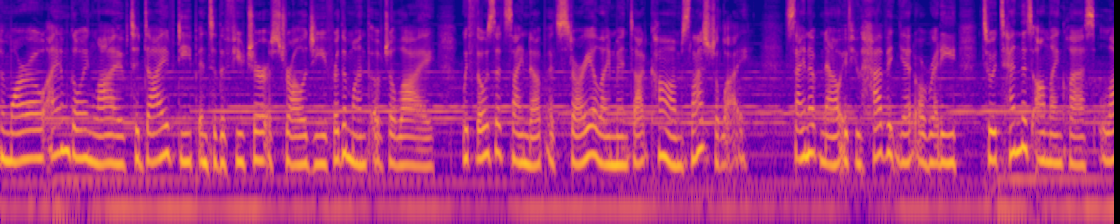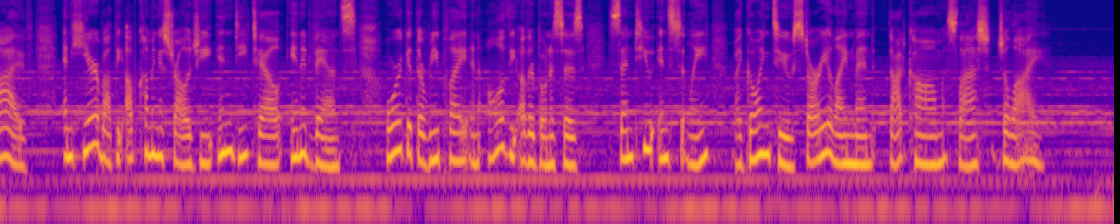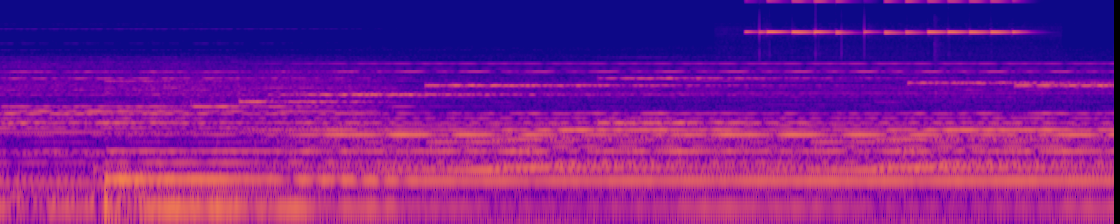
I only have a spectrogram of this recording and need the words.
Tomorrow, I am going live to dive deep into the future astrology for the month of July with those that signed up at starryalignment.com slash July. Sign up now if you haven't yet already to attend this online class live and hear about the upcoming astrology in detail in advance or get the replay and all of the other bonuses sent to you instantly by going to starryalignment.com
